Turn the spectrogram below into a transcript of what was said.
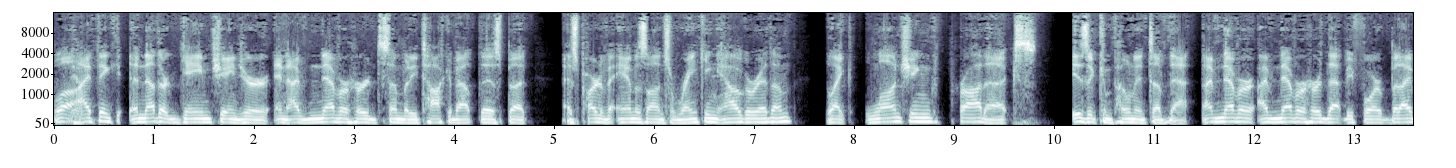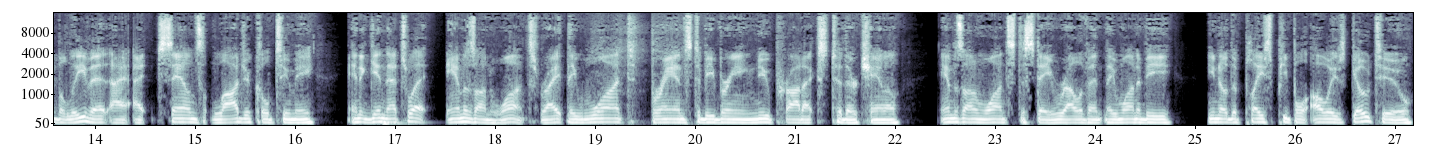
Well, yeah. I think another game changer, and I've never heard somebody talk about this, but as part of Amazon's ranking algorithm, like launching products is a component of that. I've never I've never heard that before, but I believe it. I, I, it sounds logical to me. And again, that's what Amazon wants, right? They want brands to be bringing new products to their channel. Amazon wants to stay relevant. They want to be, you know, the place people always go to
